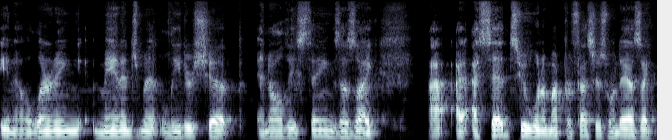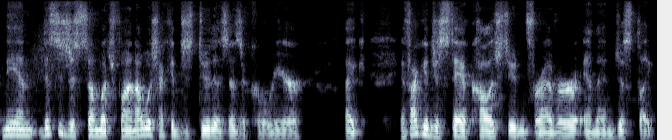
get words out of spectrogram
you know, learning management, leadership, and all these things. I was like, I, I said to one of my professors one day, I was like, man, this is just so much fun. I wish I could just do this as a career. Like, if I could just stay a college student forever and then just like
